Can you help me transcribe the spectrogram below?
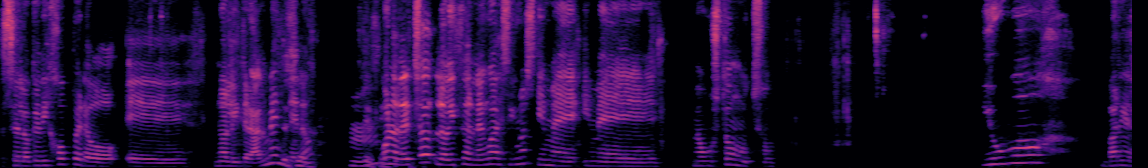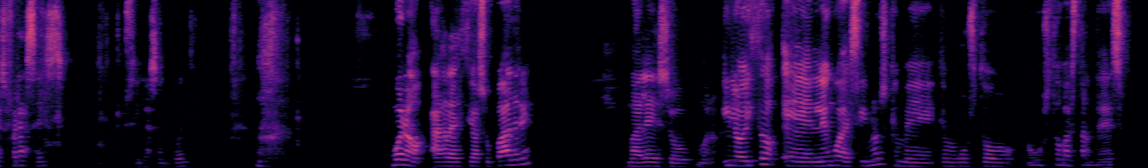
sé lo que dijo, pero eh, no literalmente, ¿no? Bueno, de hecho lo hizo en lengua de signos y me, me, gustó mucho. Y hubo varias frases, que si las encuentro. bueno, agradeció a su padre, ¿vale? Eso, bueno, y lo hizo en lengua de signos, que me, gustó, me gustó bastante eso.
